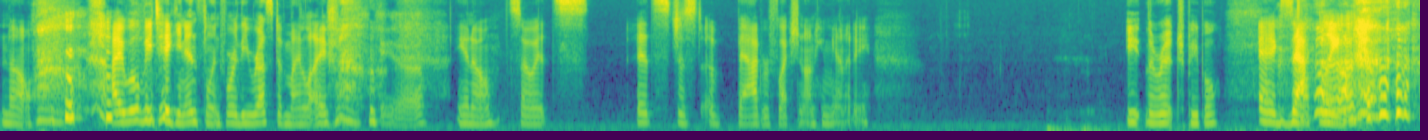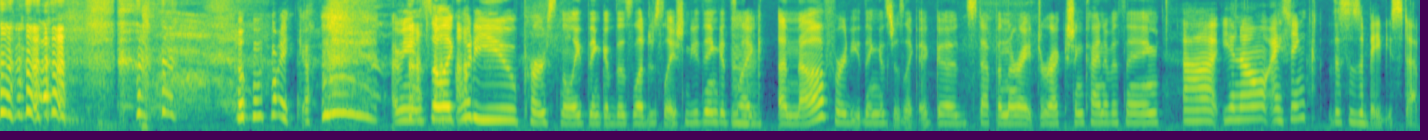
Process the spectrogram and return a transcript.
No. I will be taking insulin for the rest of my life. Yeah. you know, so it's it's just a bad reflection on humanity. Eat the rich, people. Exactly. oh my god. I mean, so like, what do you personally think of this legislation? Do you think it's Mhm. like enough, or do you think it's just like a good step in the right direction kind of a thing? uh, you know, I think this is a baby step.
